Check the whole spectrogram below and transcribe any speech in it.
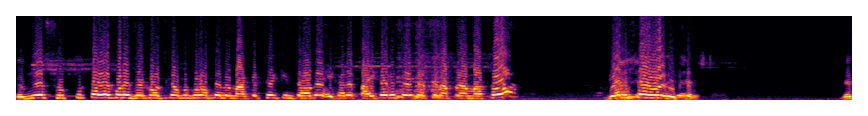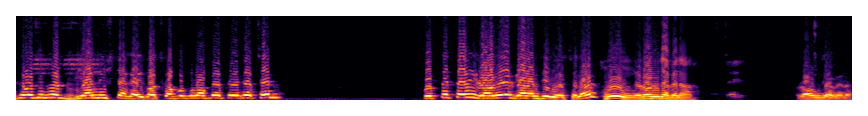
তো ভিউয়ার সত্তর টাকা করে যে গজ কাপড়গুলো আপনাদের মার্কেট থেকে কিনতে হবে এখানে পাইকারি পেয়ে যাচ্ছেন আপনারা মাত্র বিয়াল্লিশ টাকা করে দিচ্ছেন। দেখতে পাচ্ছেন বিয়াল্লিশ টাকা এই গজ কাপড়গুলো আপনারা পেয়ে যাচ্ছেন। প্রত্যেকটারই রঙের গ্যারান্টি রয়েছে না? হুম রং যাবে না। রং যাবে না।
